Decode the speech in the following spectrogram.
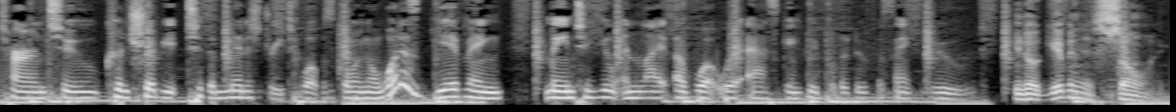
turn to contribute to the ministry, to what was going on. What does giving mean to you in light of what we're asking people to do for St. Jude? You know, giving is sowing.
